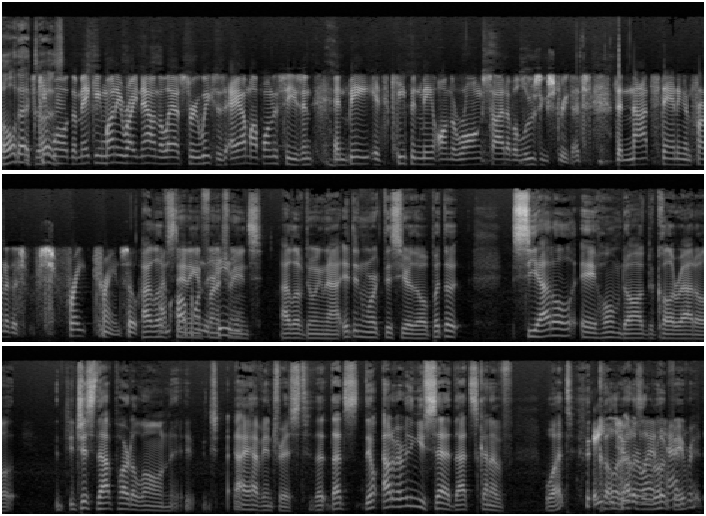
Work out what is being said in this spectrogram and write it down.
All that It's keep- does. well, the making money right now in the last three weeks is a I'm up on the season, and b it's keeping me on the wrong side of a losing streak. It's the not standing in front of the freight train. So I love I'm standing up on in the front of trains. I love doing that. It didn't work this year though. But the Seattle a home dog to Colorado, just that part alone, I have interest. That that's the, out of everything you said. That's kind of what and Colorado's a road 10. favorite.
